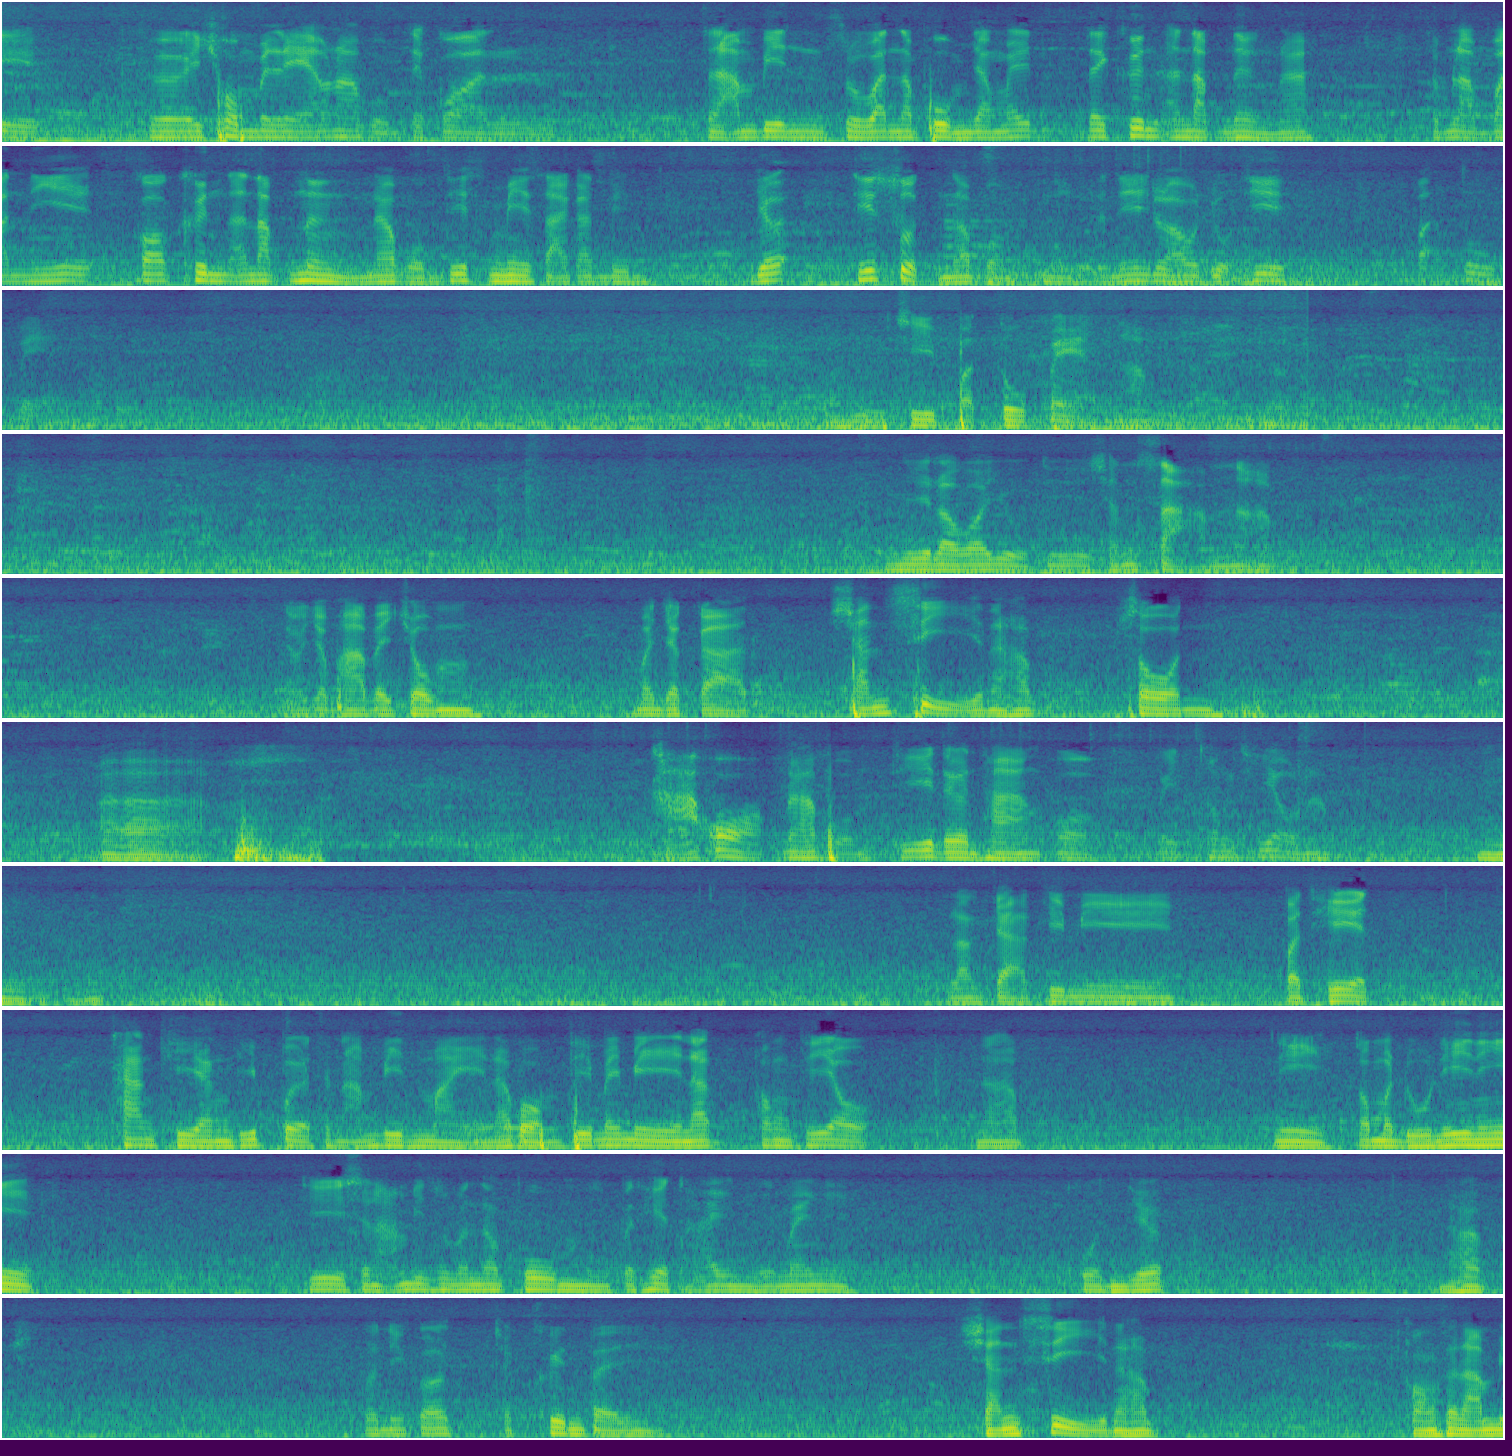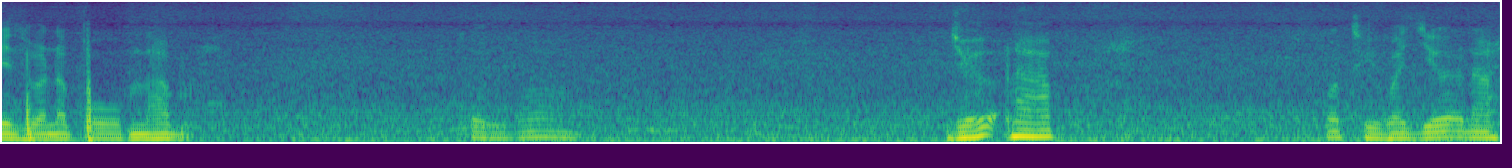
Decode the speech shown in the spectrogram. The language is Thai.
เคยชมไปแล้วนะผมแต่ก่อนสนามบินสุวรรณภูมิยังไม่ได้ขึ้นอันดับหนึ่งนะสำหรับวันนี้ก็ขึ้นอันดับหนึ่งนะผมที่มีสายการบิน เยอะที่สุดนะครับผมนี่อันนี้เราอยู่ที่ประตูแปดนะครับผมเราอยู่ที่ประตูแปดนะครับวันนี้เราก็อยู่ที่ชั้นสามนะครับ เดี๋ยวจะพาไปชมบรรยากาศชั้นสี่นะครับ โซนอ่า ขาออกนะครับผมที่เดินทางออกไปท่องเที่ยวนะครับนี่หลังจากที่มีประเทศข้างเคียงที่เปิดสนามบินใหม่นะผมที่ไม่มีนักท่องเที่ยวนะครับ นี่ต้องมาดูนี่นี่ ที่สนามบินสุวรรณภูมิประเทศไทยนี่เห็นไหมนี่คนเยอะนะครับ วันนี้ก็จะขึ้นไป ชั้นสี่นะครับ ของสนามบินสุวรรณภูมินะครับ คนก็เยอะนะครับ ก็ถือว่าเยอะนะ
